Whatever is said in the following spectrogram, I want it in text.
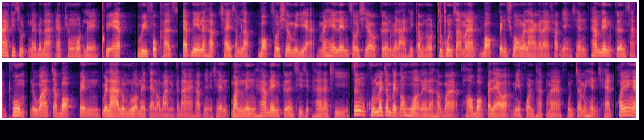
มากที่สุดในบรรดาแอปทั้งหมดเลย คือแอป Refocus แอปนี้นะครับใช้สำหรับบล็อกโซเชียลมีเดียไม่ให้เล่นโซเชียลเกินเวลาที่กำหนดคือคุณสามารถบล็อกเป็นช่วงเวลาก็ได้ครับอย่างเช่น ห้ามเล่นเกิน3ามทุ่มหรือว่าจะบล็อกเป็นเวลารวมๆในแต่ละวันก็ได้ครับอย่างเช่น วันหนึ่งห้ามเล่นเกิน 45 นาที ซึ่งคุณไม่จำเป็นต้องห่วงเลยนะครับว่าพอบล็อกไปแล้วอะมีคนทักมาคุณจะไม่เห็นแชทเพราะยังไง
